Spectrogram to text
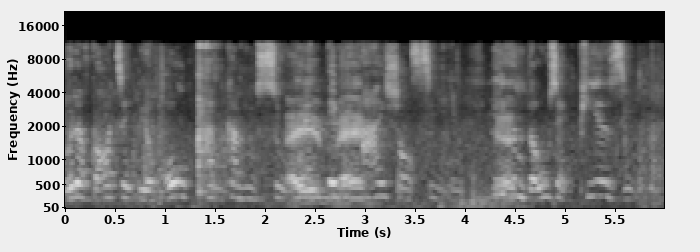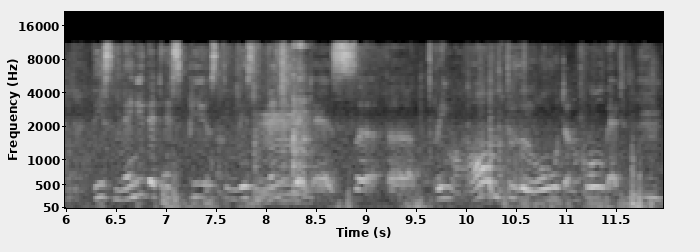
Word of God said, Behold, I'm coming soon, and every eye shall see Him, Yes. even those that pierce Him. There's many that has pierced Him. There's many that has uh, uh, bring harm to the Lord and all that.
